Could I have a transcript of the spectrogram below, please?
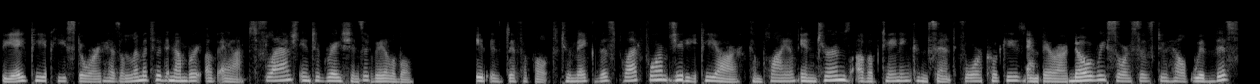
The APP store has a limited number of apps slash integrations available. It is difficult to make this platform GDPR compliant in terms of obtaining consent for cookies and there are no resources to help with this.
